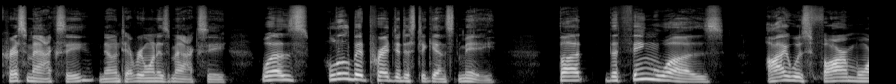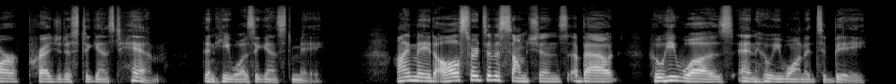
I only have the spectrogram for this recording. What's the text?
Chris Maxey, known to everyone as Maxey, was a little bit prejudiced against me. But the thing was, I was far more prejudiced against him than he was against me. I made all sorts of assumptions about who he was and who he wanted to be.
